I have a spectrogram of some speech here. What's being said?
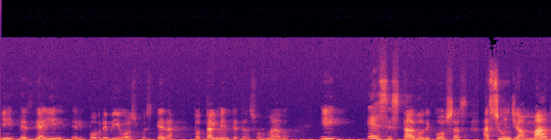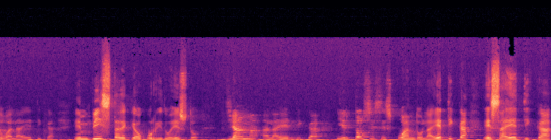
Y desde ahí el pobre Bios pues queda totalmente transformado y ese estado de cosas hace un llamado a la ética. En vista de que ha ocurrido esto, llama a la ética y entonces es cuando la ética, esa ética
